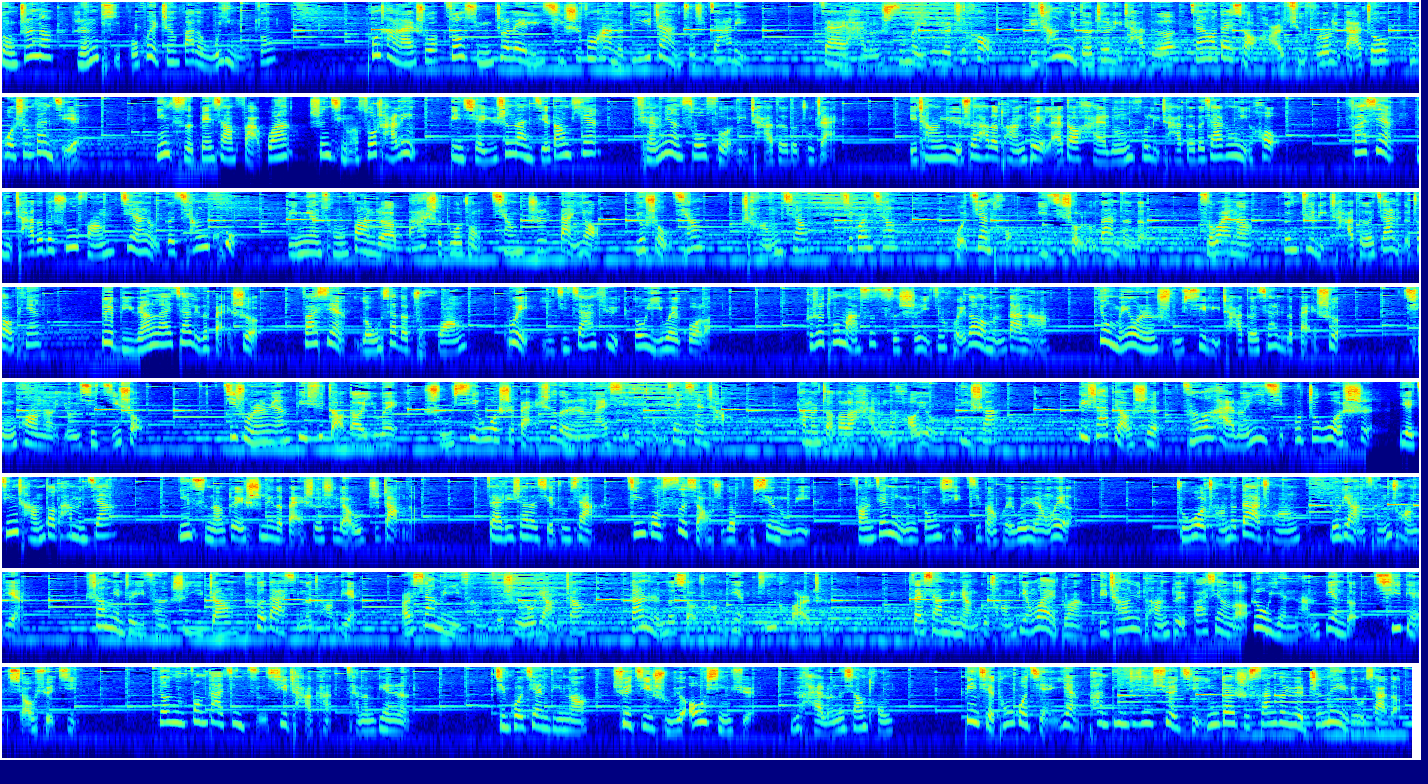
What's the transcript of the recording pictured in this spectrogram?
总之呢，人体不会蒸发的无影无踪。通常来说，搜寻这类离奇失踪案的第一站就是家里。在海伦失踪的一个月之后，李昌钰得知理查德将要带小孩去佛罗里达州度过圣诞节，因此便向法官申请了搜查令，并且于圣诞节当天全面搜索理查德的住宅。李昌钰率他的团队来到海伦和理查德的家中以后。发现理查德的书房竟然有一个枪库，里面存放着八十多种枪支弹药，有手枪、长枪、机关枪、火箭筒以及手榴弹等等。此外呢，根据理查德家里的照片，对比原来家里的摆设，发现楼下的床、柜以及家具都移位过了。可是托马斯此时已经回到了蒙大拿，又没有人熟悉理查德家里的摆设。情况呢有一些棘手，技术人员必须找到一位熟悉卧室摆设的人来协助重建现场。他们找到了海伦的好友丽莎，丽莎表示曾和海伦一起布置卧室，也经常到他们家，因此呢对室内的摆设是了如指掌的。在丽莎的协助下，经过四小时的不懈努力，房间里面的东西基本回归原位了。主卧床的大床有两层床垫，上面这一层是一张特大型的床垫，而下面一层则是由两张单人的小床垫拼合而成。在下面两个床垫外端，李昌钰团队发现了肉眼难辨的七点小血迹，要用放大镜仔细查看才能辨认。经过鉴定呢，血迹属于 O 型血，与海伦的相同，并且通过检验判定这些血迹应该是三个月之内留下的。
